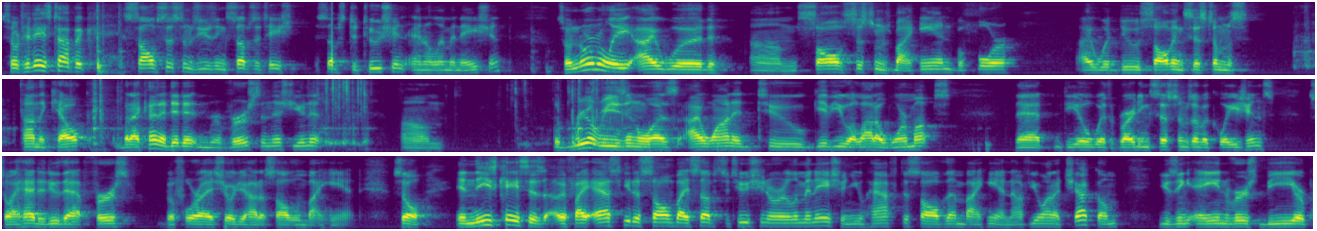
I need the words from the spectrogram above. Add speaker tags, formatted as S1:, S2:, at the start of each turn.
S1: So today's topic, solve systems using substitution, substitution and elimination. So normally I would um, solve systems by hand before I would do solving systems on the calc, but I kind of did it in reverse in this unit. Um, the real reason was I wanted to give you a lot of warm-ups that deal with writing systems of equations. So I had to do that first before I showed you how to solve them by hand. So in these cases, if I ask you to solve by substitution or elimination, you have to solve them by hand. Now, if you want to check them using A inverse B or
